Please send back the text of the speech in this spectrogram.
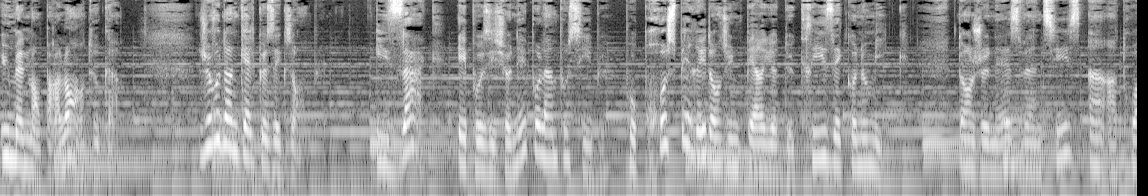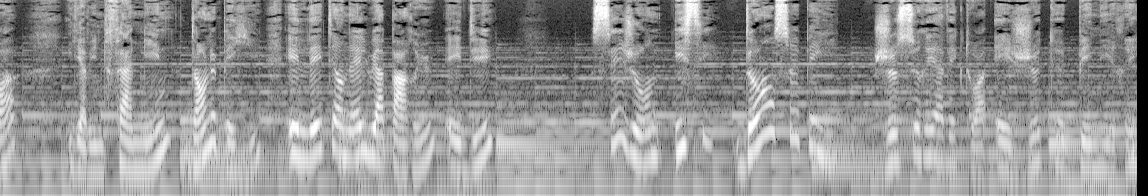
humainement parlant en tout cas. Je vous donne quelques exemples. Isaac est positionné pour l'impossible, pour prospérer dans une période de crise économique. Dans Genèse 26, 1 à 3, il y avait une famine dans le pays et l'Éternel lui apparut et dit, Séjourne ici, dans ce pays, je serai avec toi et je te bénirai.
